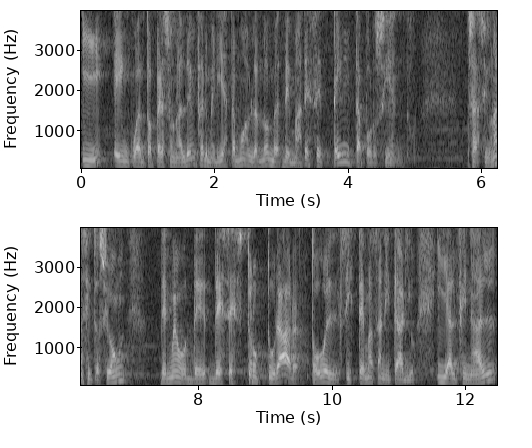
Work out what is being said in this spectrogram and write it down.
y en cuanto a personal de enfermería estamos hablando de más de 70%. O sea, ha sido una situación de nuevo de desestructurar todo el sistema sanitario y al final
